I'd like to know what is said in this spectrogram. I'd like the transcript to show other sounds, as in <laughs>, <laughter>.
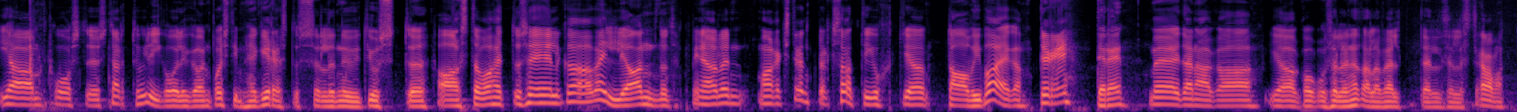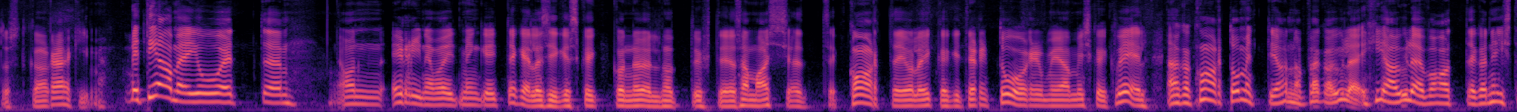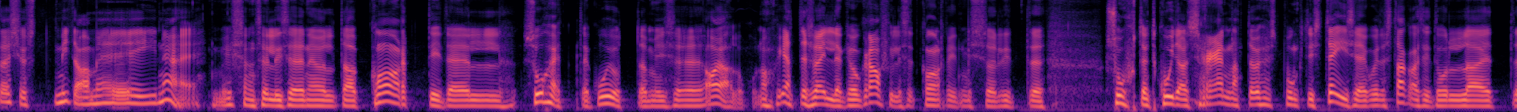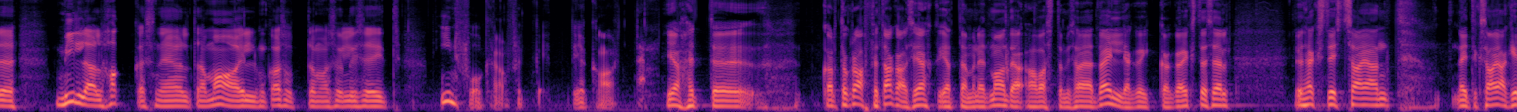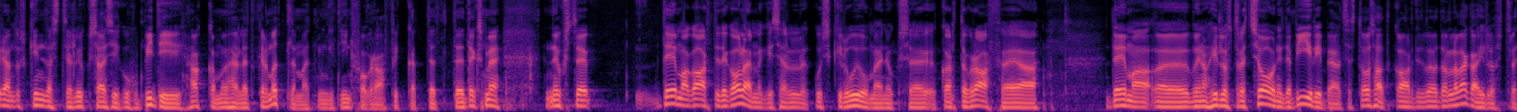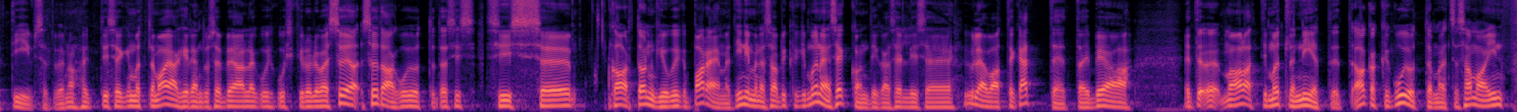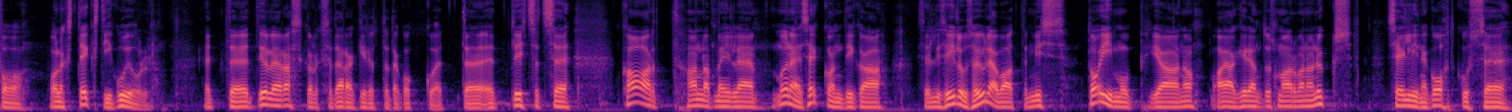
ja koostöös Tartu Ülikooliga on Postimehe kirjastus selle nüüd just aastavahetuse eel ka välja andnud. mina olen Marek Strandberg, saatejuht ja Taavi Paega, tere! tere! me täna ka ja kogu selle nädala vältel sellest raamatust ka räägime. me teame ju, et on erinevaid mingeid tegelasi, kes kõik on öelnud ühte ja sama asja, et see kaart ei ole ikkagi territoorium ja mis kõik veel, aga kaart ometi annab väga üle, hea ülevaate ka neist asjust, mida me ei näe, mis on sellise nii-öelda kaartidel suhete kujutamise ajalugu, noh, jättes välja geograafilised kaardid, mis olid suhted, kuidas rännata ühest punktist teise ja kuidas tagasi tulla, et millal hakkas nii-öelda maailm kasutama selliseid infograafikaid ja kaarte? jah, et äh, kartograafia tagasi jah, jätame need maade avastamise ajad välja kõik, aga eks ta seal üheksateist sajand, näiteks ajakirjandus kindlasti oli üks asi, kuhu pidi hakkama ühel hetkel mõtlema, et mingit infograafikat, et, et eks me niisuguste teemakaartidega olemegi seal kuskil ujume niisuguse kartograafia ja teema või noh, illustratsioonide piiri peal, sest osad kaardid võivad olla väga illustratiivsed või noh, et isegi mõtleme ajakirjanduse peale, kui kuskil oli vaja sõja, sõda kujutada, siis, siis kaart ongi ju kõige parem, et inimene saab ikkagi mõne sekundiga sellise ülevaate kätte, et ta ei pea, et ma alati mõtlen nii, et, et hakake kujutama, et seesama info oleks teksti kujul. et, et jõle raske oleks seda ära kirjutada kokku, et, et lihtsalt see kaart annab meile mõne sekundiga sellise ilusa ülevaate, mis toimub ja noh, ajakirjandus, ma arvan, on üks selline koht, kus see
